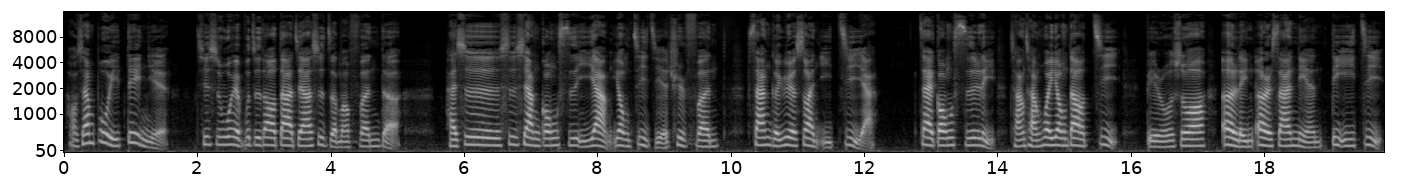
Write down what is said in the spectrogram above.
好像不一定耶。其实我也不知道大家是怎么分的，还是是像公司一样用季节去分，三个月算一季呀？在公司里常常会用到季，比如说二零二三年第一季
